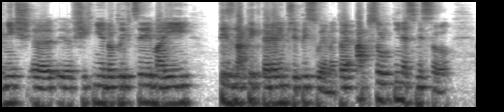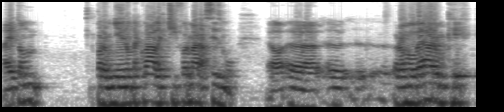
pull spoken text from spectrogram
v nichž e, všichni jednotlivci mají ty znaky, které jim připisujeme. To je absolutní nesmysl a je to pro mě jenom taková lehčí forma rasismu. Jo, e, e, Romové a Romky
